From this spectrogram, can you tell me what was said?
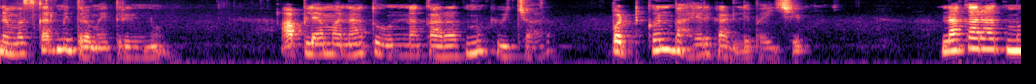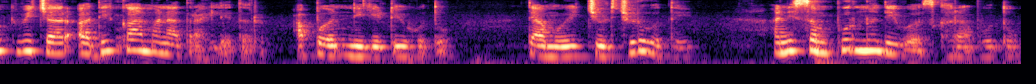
नमस्कार मित्रमैत्रिणींनो. आपल्या मनातून नकारात्मक विचार पटकन बाहेर काढले पाहिजे. नकारात्मक विचार अधिक काळ मनात राहिले तर आपण निगेटिव्ह होतो. त्यामुळे चिडचिड होते आणि संपूर्ण दिवस खराब होतो.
